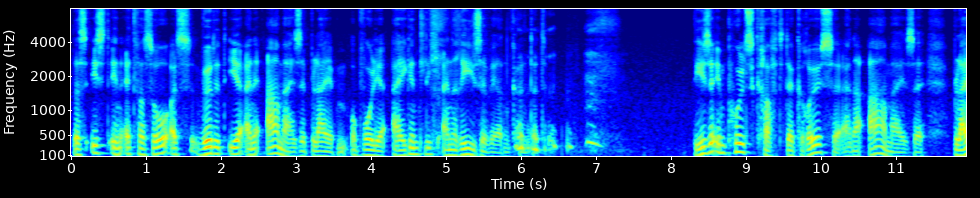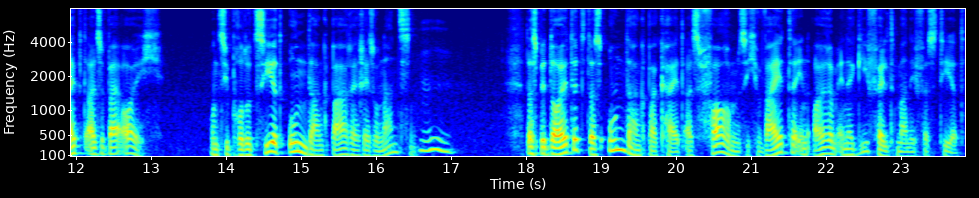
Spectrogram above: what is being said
Das ist in etwa so, als würdet ihr eine Ameise bleiben, obwohl ihr eigentlich ein Riese werden könntet. Diese Impulskraft der Größe einer Ameise bleibt also bei euch und sie produziert undankbare Resonanzen. Das bedeutet, dass Undankbarkeit als Form sich weiter in eurem Energiefeld manifestiert.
